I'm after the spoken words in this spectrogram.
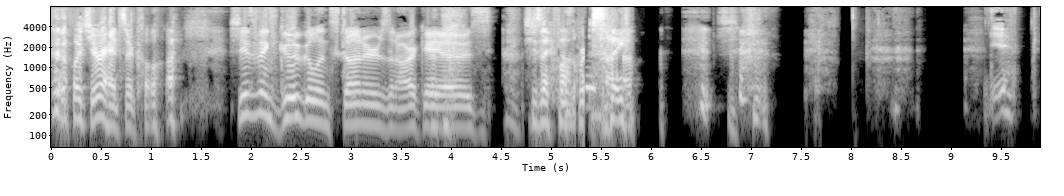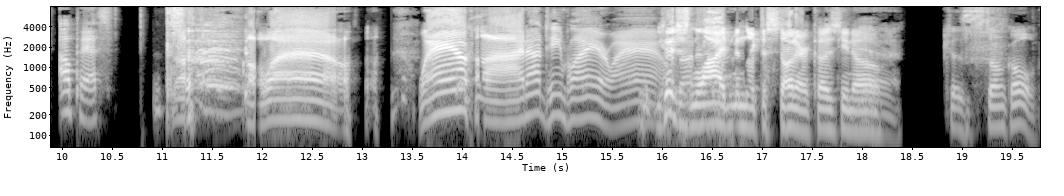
What's your answer, Kalai? She's been googling stunners and RKO's. She's like, fuck wrestling. Yeah, I'll pass. oh wow, wow, Clyde, not team player. Wow, You could have just lied and been like the stunner because, you know. because Stone Cold.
